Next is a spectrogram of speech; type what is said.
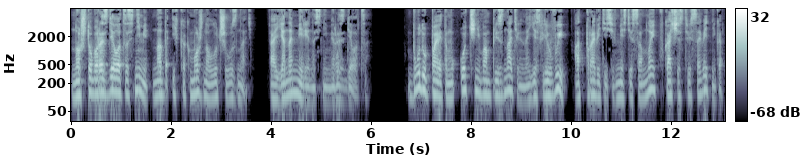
Но чтобы разделаться с ними, надо их как можно лучше узнать. А я намерена с ними разделаться. Буду поэтому очень вам признательна, если вы отправитесь вместе со мной в качестве советника,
